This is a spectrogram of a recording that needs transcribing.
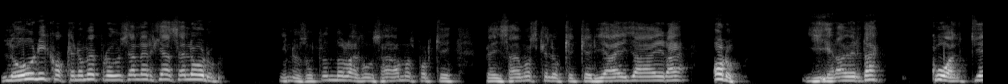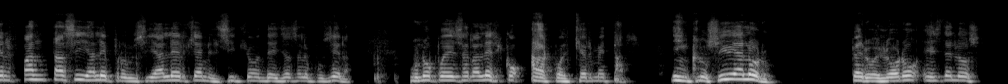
lo único que no me produce alergia es el oro. Y nosotros no la gozábamos porque pensábamos que lo que quería ella era oro. Y era verdad cualquier fantasía le producía alergia en el sitio donde ella se le pusiera. Uno puede ser alérgico a cualquier metal, inclusive al oro, pero el oro es de los,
